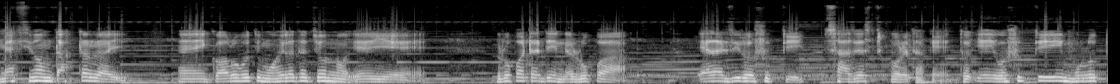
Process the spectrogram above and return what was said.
ম্যাক্সিমাম ডাক্তাররাই গর্ভবতী মহিলাদের জন্য এই রূপাটাডিন, রূপা অ্যালার্জির ওষুধটি সাজেস্ট করে থাকে। তো এই ওষুধটি মূলত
